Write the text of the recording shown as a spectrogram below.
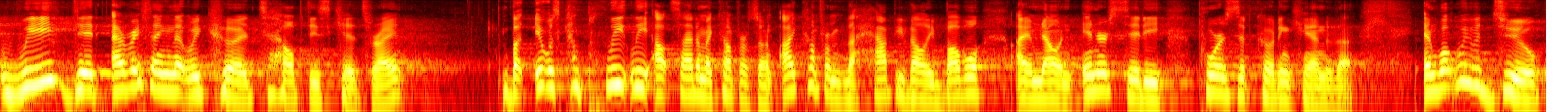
we did everything that we could to help these kids, right? But it was completely outside of my comfort zone. I come from the Happy Valley bubble. I am now an inner city, poor zip code in Canada. And what we would do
